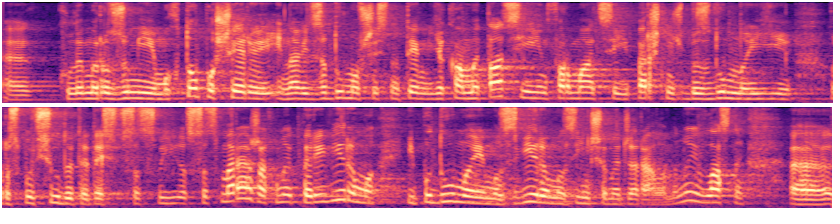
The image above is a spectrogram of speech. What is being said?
Е, Коли ми розуміємо, хто поширює, і навіть задумавшись над тим, яка мета цієї інформації, перш ніж бездумно її розповсюдити десь в соц- соцмережах, ми перевіримо і подумаємо, звіримо з іншими джерелами. Ну і власне, е,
